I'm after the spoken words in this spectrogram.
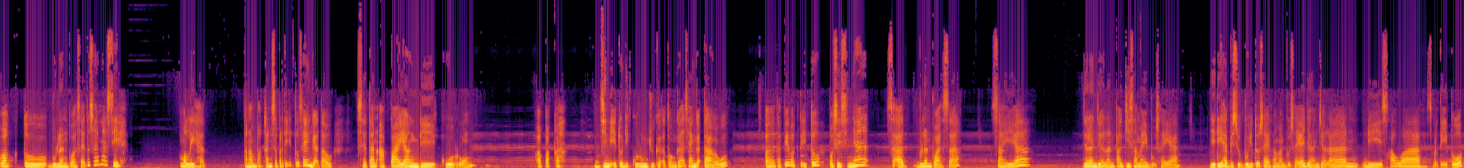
waktu bulan puasa itu saya masih melihat penampakan seperti itu. Saya nggak tahu setan apa yang dikurung. Apakah jin itu dikurung juga atau enggak saya nggak tahu. Uh, tapi waktu itu posisinya saat bulan puasa saya jalan-jalan pagi sama ibu saya jadi habis subuh itu saya sama ibu saya jalan-jalan di sawah seperti itu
